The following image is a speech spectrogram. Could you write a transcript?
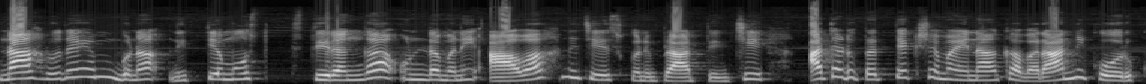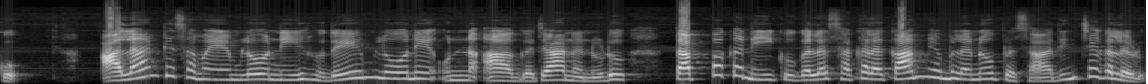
నా హృదయంబున నిత్యము స్థిరంగా ఉండమని ఆవాహన చేసుకుని ప్రార్థించి అతడు ప్రత్యక్షమైనాక వరాన్ని కోరుకో. అలాంటి సమయంలో నీ హృదయంలోనే ఉన్న ఆ గజాననుడు తప్పక నీకు గల సకల కామ్యములను ప్రసాదించగలడు.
